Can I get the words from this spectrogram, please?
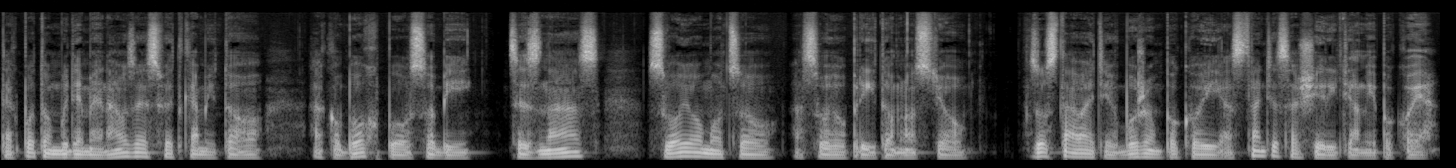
tak potom budeme naozaj svedkami toho, ako Boh pôsobí cez nás svojou mocou a svojou prítomnosťou. Zostávajte v Božom pokoji a staňte sa šíriteľmi pokoja.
